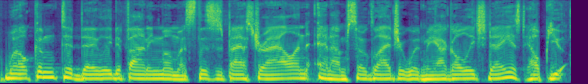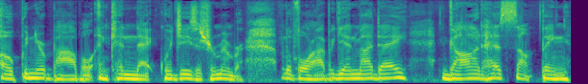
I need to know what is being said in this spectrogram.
Welcome to Daily Defining Moments. This is Pastor Allen, and I'm so glad you're with me. Our goal each day is to help you open your Bible and connect with Jesus. Remember, before I begin my day, God has something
